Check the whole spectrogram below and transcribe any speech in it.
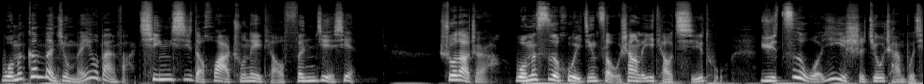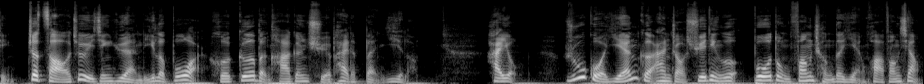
我们根本就没有办法清晰地画出那条分界线。说到这儿啊，我们似乎已经走上了一条歧途，与自我意识纠缠不清。这早就已经远离了波尔和哥本哈根学派的本意了。还有，如果严格按照薛定谔波动方程的演化方向，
